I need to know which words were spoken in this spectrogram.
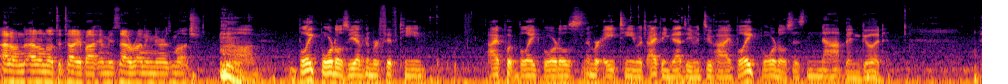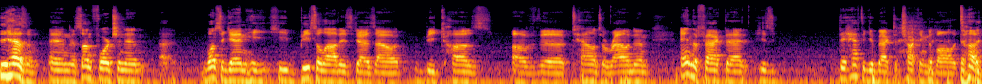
I don't I don't know what to tell you about him. He's not running near as much. Um, Blake Bortles, you have number fifteen. I put Blake Bortles number eighteen, which I think that's even too high. Blake Bortles has not been good. He hasn't, and it's unfortunate. Uh, once again, he, he beats a lot of these guys out because of the talent around him and the fact that he's. They have to get back to chucking the ball a ton.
